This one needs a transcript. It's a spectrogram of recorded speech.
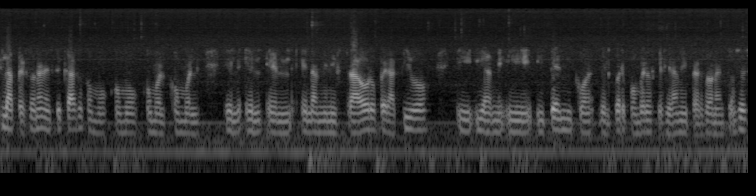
la persona en este caso como, como, como el, como el, el, el, el administrador operativo y, y, técnico del cuerpo bomberos que será mi persona. Entonces,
